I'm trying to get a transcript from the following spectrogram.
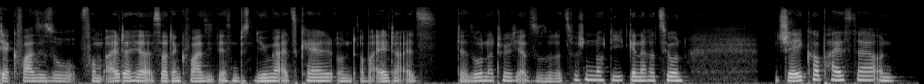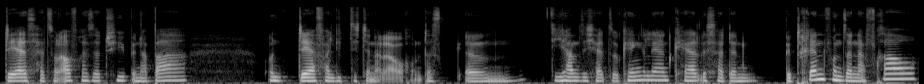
der quasi so vom Alter her ist er dann quasi, der ist ein bisschen jünger als Cal und aber älter als der Sohn natürlich, also so dazwischen noch die Generation. Jacob heißt er und der ist halt so ein Aufreißer-Typ in der Bar und der verliebt sich dann halt auch und das, ähm, die haben sich halt so kennengelernt. Cal ist halt dann getrennt von seiner Frau,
